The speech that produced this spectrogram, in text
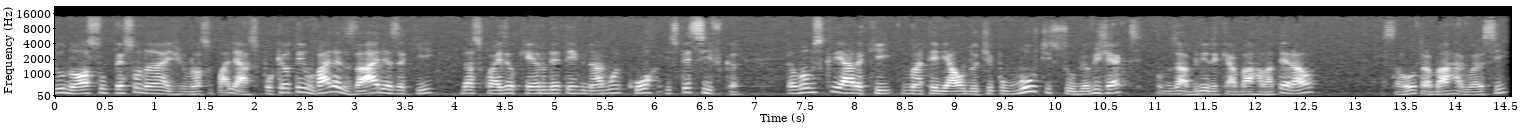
do nosso personagem, o nosso palhaço, porque eu tenho várias áreas aqui das quais eu quero determinar uma cor específica. Então vamos criar aqui um material do tipo Multi-Sub Object. Vamos abrir aqui a barra lateral, essa outra barra agora sim.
